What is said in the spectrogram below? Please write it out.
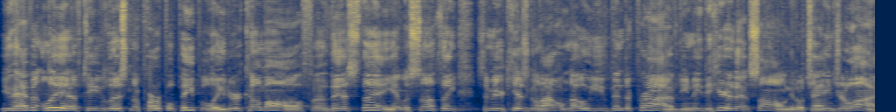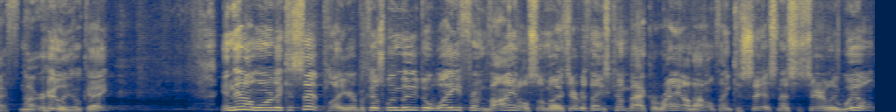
You haven't lived till you listen to Purple People Eater come off of this thing. It was something, some of your kids going, I don't know, you've been deprived. You need to hear that song. It'll change your life. Not really, okay? And then I wanted a cassette player because we moved away from vinyl so much. Everything's come back around. I don't think cassettes necessarily will.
